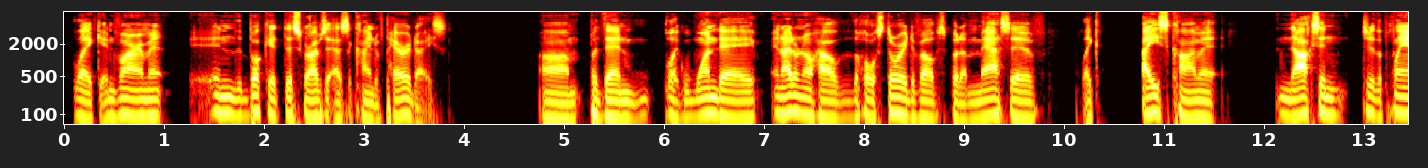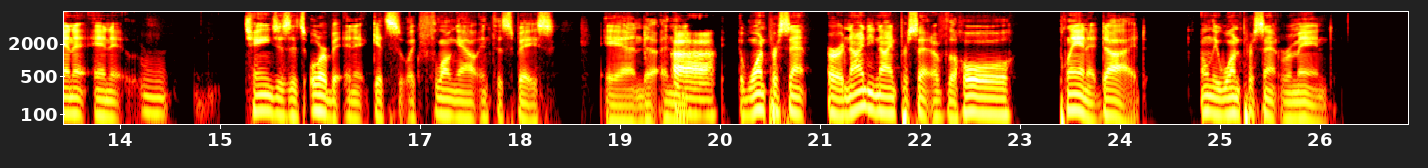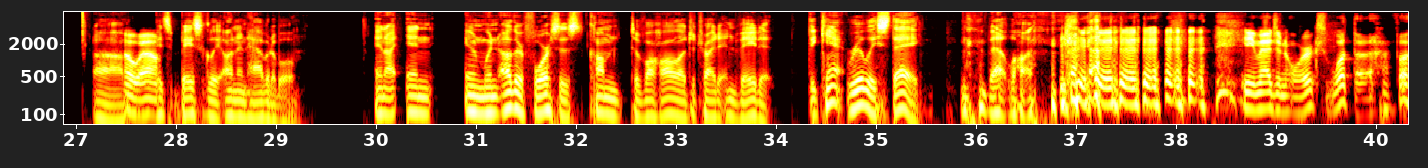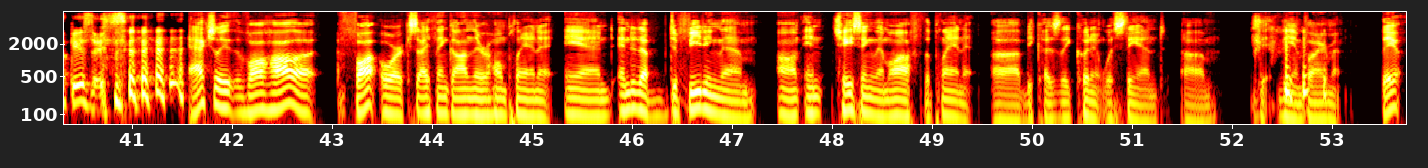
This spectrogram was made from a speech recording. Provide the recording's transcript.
like environment. In the book, it describes it as a kind of paradise. Um, but then like one day, and I don't know how the whole story develops, but a massive like ice comet knocks into the planet and it r- changes its orbit and it gets like flung out into space and uh, and uh, one percent or ninety nine percent of the whole planet died. Only one percent remained. Um, Oh, wow. It's basically uninhabitable, and I and and when other forces come to Valhalla to try to invade it, they can't really stay that long. Can you imagine orcs? What the fuck is this? Actually, Valhalla fought orcs, I think, on their home planet and ended up defeating them um, and chasing them off the planet uh, because they couldn't withstand um, the, the environment. They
